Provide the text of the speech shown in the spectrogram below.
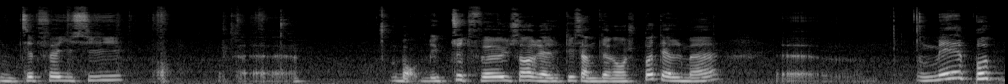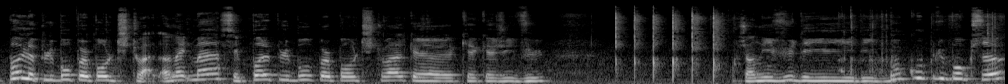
une petite feuille ici. Euh, bon, des petites feuilles, ça en réalité, ça me dérange pas tellement. Euh, mais pas, pas le plus beau Purple Chitral. Honnêtement, c'est pas le plus beau Purple Chitral que, que, que j'ai vu. J'en ai vu des, des beaucoup plus beaux que ça.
